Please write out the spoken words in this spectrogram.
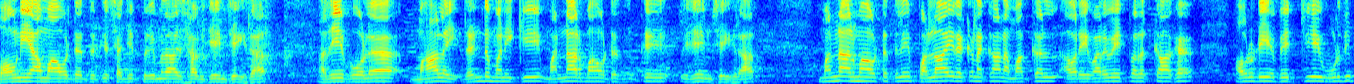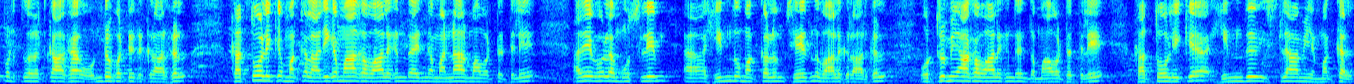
வவுனியா மாவட்டத்துக்கு சஜித் பிரேமதாசா விஜயம் செய்கிறார். அதே போல் மாலை ரெண்டு மணிக்கு மன்னார் மாவட்டத்திற்கு விஜயம் செய்கிறார். மன்னார் மாவட்டத்திலே பல்லாயிரக்கணக்கான மக்கள் அவரை வரவேற்பதற்காக அவருடைய வெற்றியை உறுதிப்படுத்துவதற்காக ஒன்றுபட்டிருக்கிறார்கள். கத்தோலிக்க மக்கள் அதிகமாக வாழுகின்ற இந்த மன்னார் மாவட்டத்திலே அதேபோல் முஸ்லீம் ஹிந்து மக்களும் சேர்ந்து வாழுகிறார்கள். ஒற்றுமையாக வாழுகின்ற இந்த மாவட்டத்திலே கத்தோலிக்க ஹிந்து இஸ்லாமிய மக்கள்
